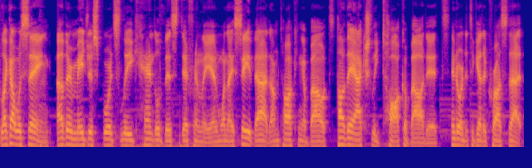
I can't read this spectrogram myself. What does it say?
Like I was saying, other major sports league handle this differently. And when I say that, I'm talking about how they actually talk about it in order to get across that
